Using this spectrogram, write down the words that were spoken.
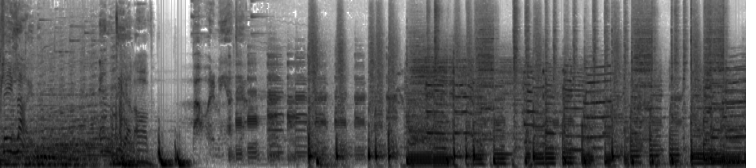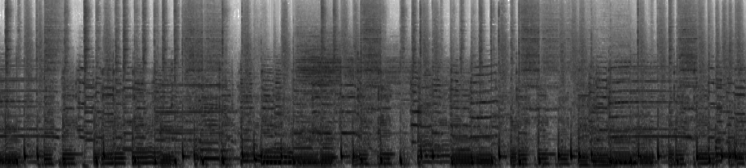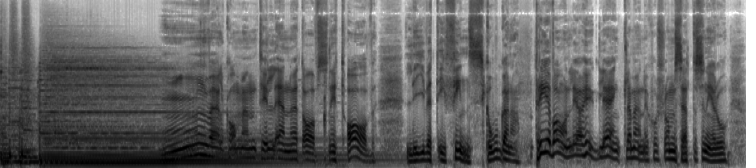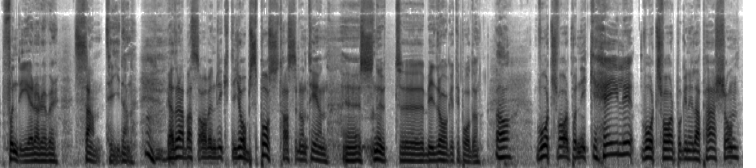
Podplay Live. Välkommen till ännu ett avsnitt av Livet i Finnskogarna. Tre vanliga, hyggliga, enkla människor som sätter sig ner och funderar över samtiden. Vi har drabbats av en riktig jobbspost, Hasse Brontén, eh, snutbidraget i podden. Ja. Vårt svar på Nikki Haley, vårt svar på Gunilla Persson.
